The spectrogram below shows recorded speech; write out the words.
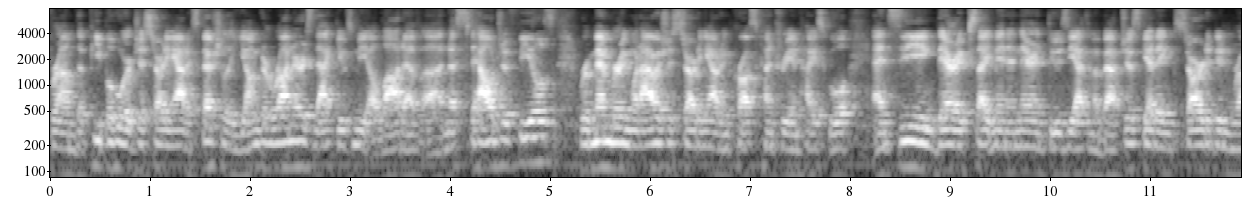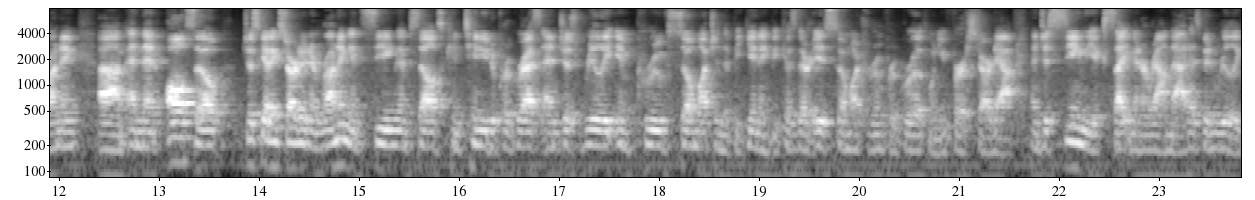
from the people who are just starting out, especially younger runners. That gives me a lot of uh, nostalgia feels, remembering when I was just starting out in cross country in high school and seeing their excitement and their enthusiasm about just getting started in running. Um, and then also just getting started and running and seeing themselves continue to progress and just really improve so much in the beginning because there is so much room for growth when you first start out. And just seeing the excitement around that has been really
